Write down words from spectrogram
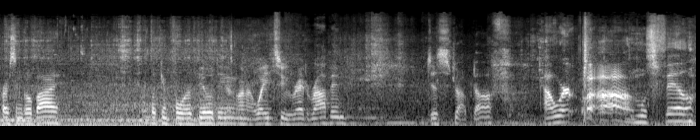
person go by looking for a building on our way to Red Robin. Just dropped off our, oh, almost fell.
